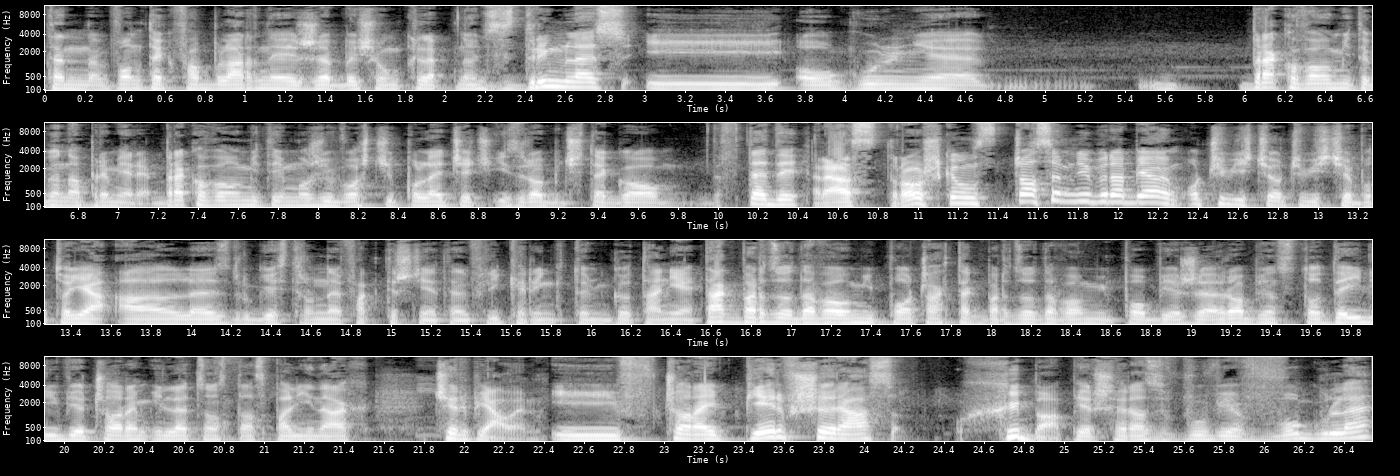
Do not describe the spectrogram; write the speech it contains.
ten wątek fabularny, żeby się klepnąć z Dreamless i ogólnie brakowało mi tego na premierę. Brakowało mi tej możliwości polecieć i zrobić tego wtedy. Raz troszkę z czasem nie wyrabiałem. Oczywiście, oczywiście, bo to ja, ale z drugiej strony faktycznie ten flickering, to migotanie tak bardzo dawało mi po oczach, tak bardzo dawało mi po obie, że robiąc to daily wieczorem i lecąc na spalinach, cierpiałem. I wczoraj pierwszy raz chyba pierwszy raz w WoWie w ogóle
